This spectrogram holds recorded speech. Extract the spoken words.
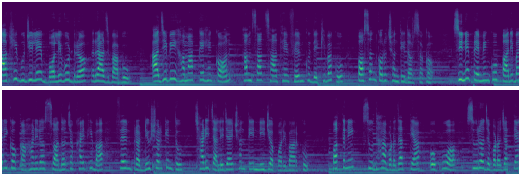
आखि बुझिले बॉलीवुड रो राज बाबू आज भी हम आपके हैं कौन हम साथ साथ हैं फिल्म को देखा को पसंद कर दर्शक सिने प्रेमी को पारिवारिक कहानी स्वाद चखाई फिल्म प्रड्यूसर किंतु छाड़ी चली जाती निज पर पत्नी सुधा बड़जात्या और पु सूरज बड़जात्या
